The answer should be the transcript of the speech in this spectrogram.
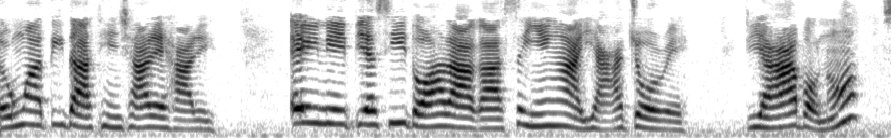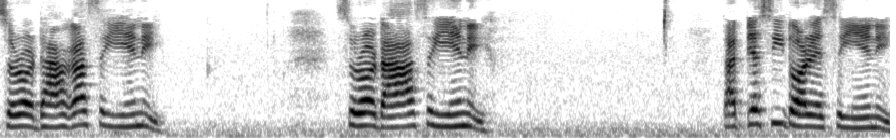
လုံးဝတိတာထင်ရှားတဲ့ဟာတွေအိမ်နေပျက်စီးသွားတာကစည်ရင်းကရာကြော်တယ် ဒီဟာပေါ့နော်ဆိုတော့ဒါကစည်ရင်းနေဆိုတော့ဒါစည်ရင်းနေဒါပျက်စီးသွားတဲ့စည်ရင်းနေ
